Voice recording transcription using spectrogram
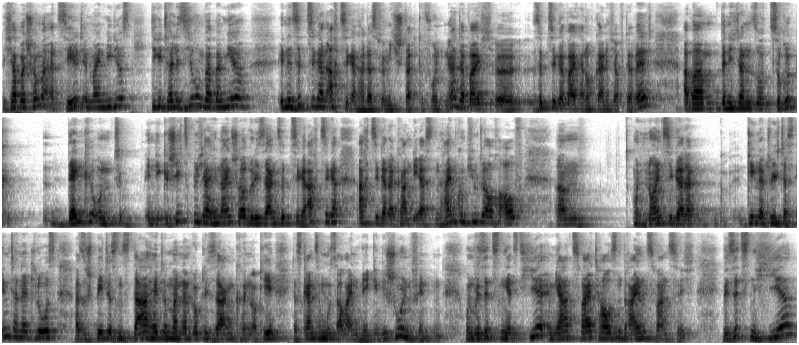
Ich habe euch schon mal erzählt in meinen Videos, Digitalisierung war bei mir in den 70ern, 80ern hat das für mich stattgefunden. Ja, da war ich, äh, 70er war ich ja noch gar nicht auf der Welt, aber wenn ich dann so zurückdenke und in die Geschichtsbücher hineinschaue, würde ich sagen 70er, 80er. 80er, da kamen die ersten Heimcomputer auch auf ähm, und 90er, da ging natürlich das Internet los. Also spätestens da hätte man dann wirklich sagen können, okay, das Ganze muss auch einen Weg in die Schulen finden. Und wir sitzen jetzt hier im Jahr 2023. Wir sitzen hier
